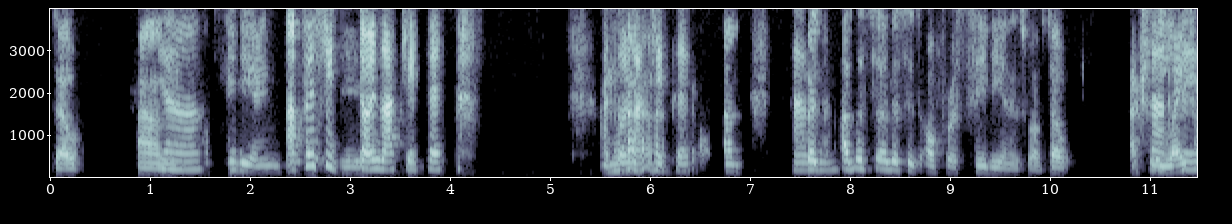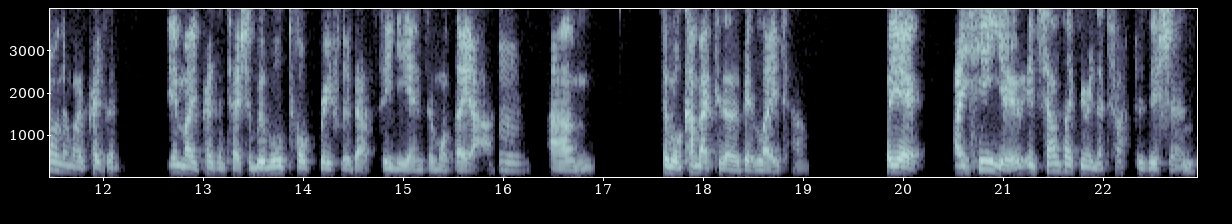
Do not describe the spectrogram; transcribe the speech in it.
So um, Yeah. CDN, I personally don't like Jetpack. I don't like Jetpack. Um, but Um, other services offer a CDN as well. So actually later on in my present in my presentation, we will talk briefly about CDNs and what they are. mm, Um, so we'll come back to that a bit later. But yeah, I hear you. It sounds like you're in a tough position.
